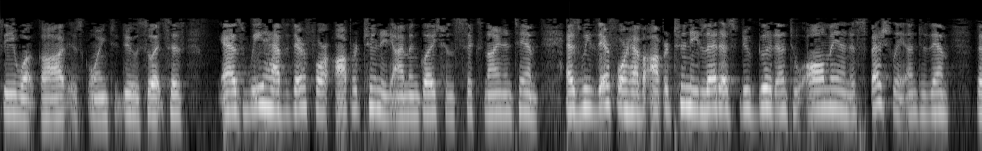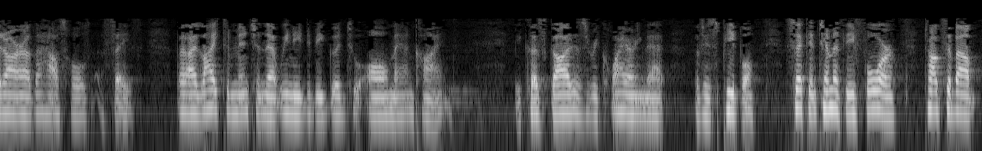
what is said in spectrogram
see what God is going to do. So it says, as we have therefore opportunity, I'm in Galatians 6, 9, and 10. As we therefore have opportunity, let us do good unto all men, especially unto them that are of the household of faith. But I like to mention that we need to be good to all mankind because God is requiring that of His people. Second Timothy 4 talks about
